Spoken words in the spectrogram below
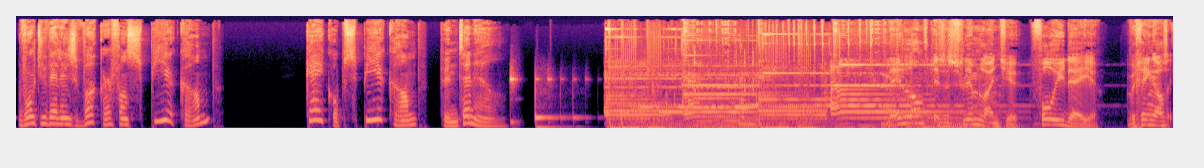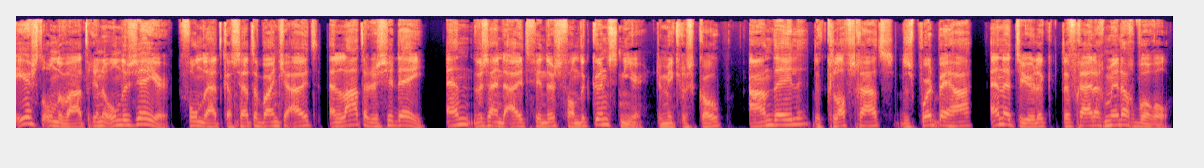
Wordt u wel eens wakker van spierkramp? Kijk op spierkramp.nl. Nederland is een slim landje, vol ideeën. We gingen als eerste onder water in de onderzeeër, vonden het cassettebandje uit en later de cd. En we zijn de uitvinders van de kunstnier, de microscoop, aandelen, de klapschaats, de sport-BH en natuurlijk de vrijdagmiddagborrel.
